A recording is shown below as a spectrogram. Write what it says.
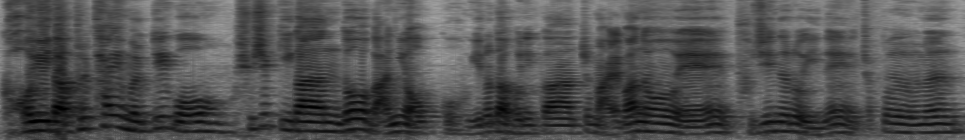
거의 다 풀타임을 뛰고 휴식 기간도 많이 없고 이러다 보니까 좀 알바노의 부진으로 인해 조금은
